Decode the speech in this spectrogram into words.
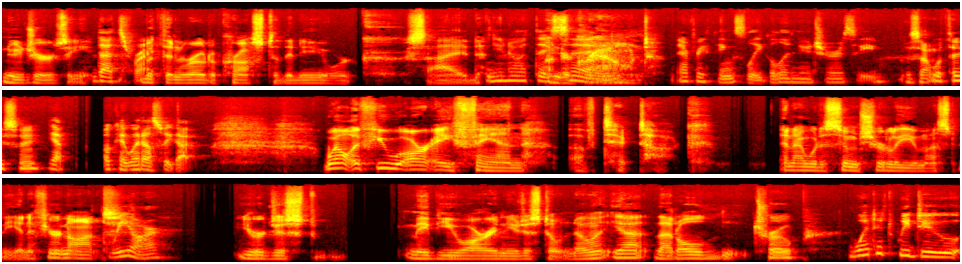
New Jersey, That's right. but then rode across to the New York side you know what they say? underground. Everything's legal in New Jersey. Is that what they say? Yep. Okay, what else we got? Well, if you are a fan of TikTok, and I would assume surely you must be, and if you're not, We are. you're just maybe you are and you just don't know it yet. That old trope. What did we do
